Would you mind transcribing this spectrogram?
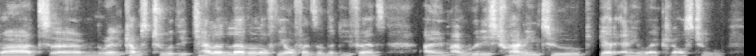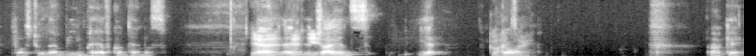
But um, when it comes to the talent level of the offense and the defense, I'm I'm really struggling to get anywhere close to close to them being playoff contenders. Yeah, and, and, and, Giants, yeah. Go ahead. Go sorry. okay,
